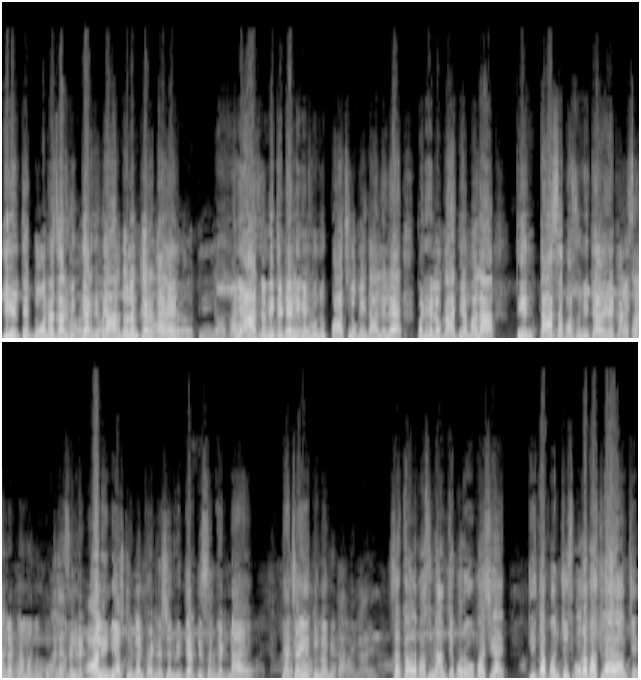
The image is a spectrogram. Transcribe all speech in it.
दीड ते दोन हजार विद्यार्थी ते आंदोलन करत आहेत आणि आज आम्ही ते डेलिगेट म्हणून पाच लोक इथे आलेले आहे पण हे लोक आधी आम्हाला तीन तासापासून इथे हे करतात संघटनामधून? कुठल्या संघटना? ऑल इंडिया स्टुडंट फेडरेशन विद्यार्थी संघटना आहे. त्याच्या इथून आम्ही आलेलो आहे. सकाळपासून आमचे पोरं उपाशी आहेत. तिथं पंचवीस पोरं बसले आहे आमचे.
